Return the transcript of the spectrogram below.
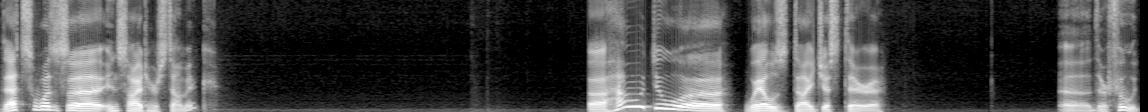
That's what's uh, inside her stomach? Uh, how do uh, whales digest their uh, uh, their food?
